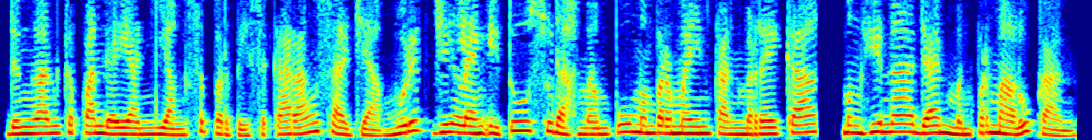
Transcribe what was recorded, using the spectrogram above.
Dengan kepandaian yang seperti sekarang saja murid Jileng itu sudah mampu mempermainkan mereka, menghina dan mempermalukan.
